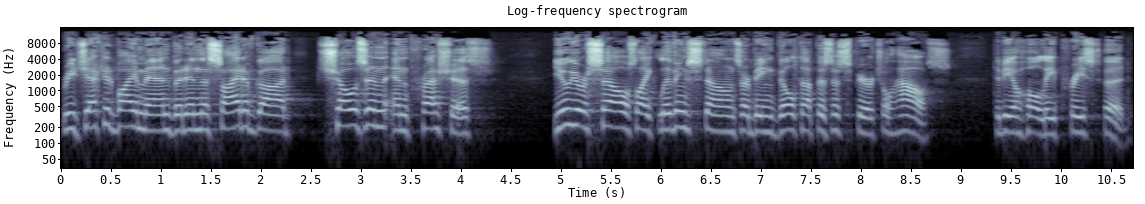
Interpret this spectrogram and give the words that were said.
rejected by men, but in the sight of God, chosen and precious, you yourselves, like living stones, are being built up as a spiritual house, to be a holy priesthood,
